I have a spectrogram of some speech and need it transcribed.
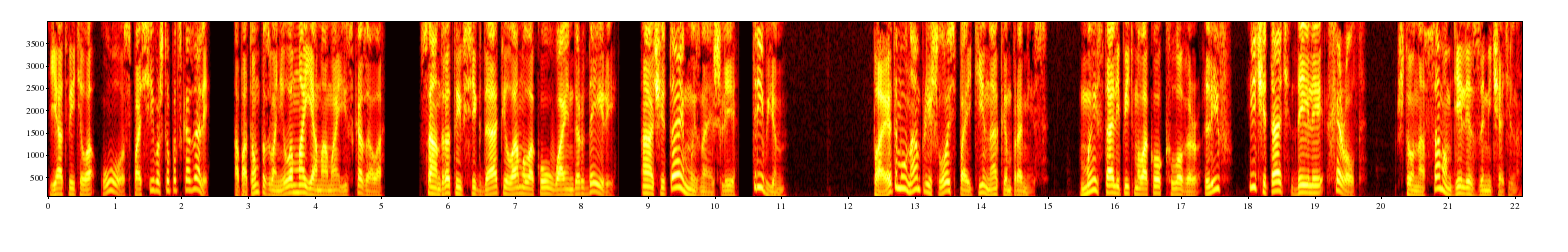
Я ответила, «О, спасибо, что подсказали». А потом позвонила моя мама и сказала, «Сандра, ты всегда пила молоко Winder Dairy, а читаем мы, знаешь ли, Tribune». Поэтому нам пришлось пойти на компромисс. Мы стали пить молоко Clover Leaf и читать Daily Herald, что на самом деле замечательно.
